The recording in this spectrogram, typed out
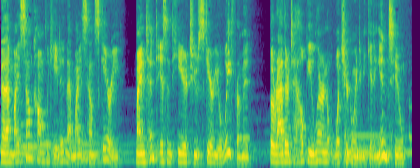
Now, that might sound complicated, and that might sound scary. My intent isn't here to scare you away from it, but rather to help you learn what you're going to be getting into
